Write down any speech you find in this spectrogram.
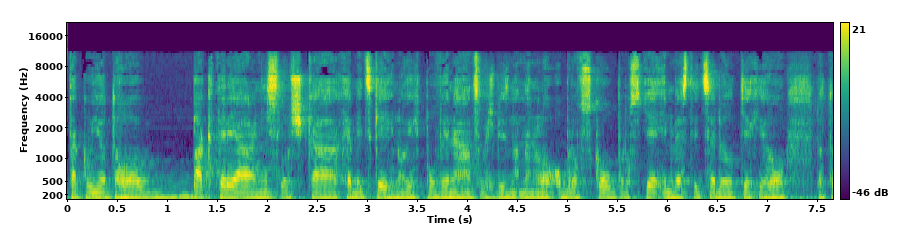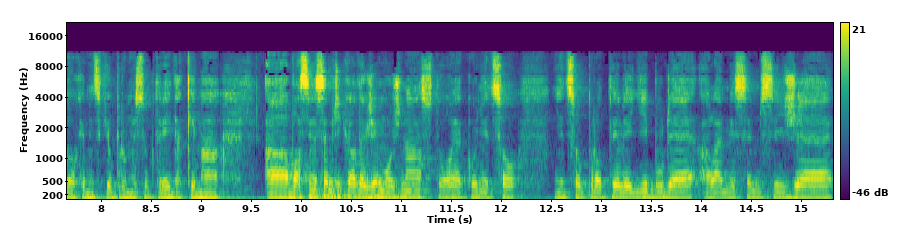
takového toho bakteriální složka chemických hnojích povinná, což by znamenalo obrovskou prostě investice do, těch jeho, do toho chemického průmyslu, který taky má. A vlastně jsem říkal, takže možná z toho jako něco, něco pro ty lidi bude, ale myslím si, že eh,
